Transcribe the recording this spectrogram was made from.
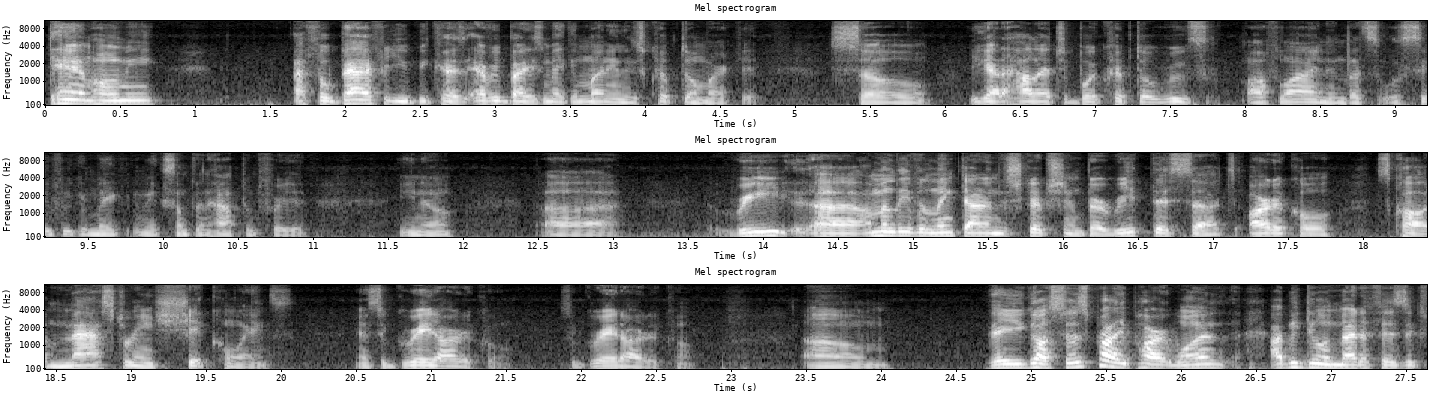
damn homie, I feel bad for you because everybody's making money in this crypto market. So you gotta holler at your boy Crypto Roots offline and let's let's see if we can make make something happen for you. You know? Uh, read uh, i'm gonna leave a link down in the description but read this uh, article it's called mastering shitcoins and it's a great article it's a great article um, there you go so this is probably part one i'll be doing metaphysics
